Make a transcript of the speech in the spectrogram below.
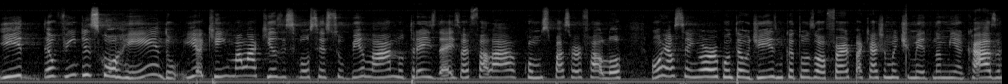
E eu vim discorrendo, e aqui em Malaquias, se você subir lá no 3.10, vai falar, como o pastor falou, honre ao Senhor com teu dízimo, com as tuas ofertas, para que haja mantimento na minha casa.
